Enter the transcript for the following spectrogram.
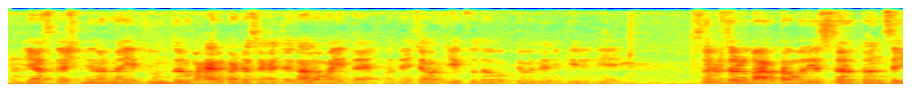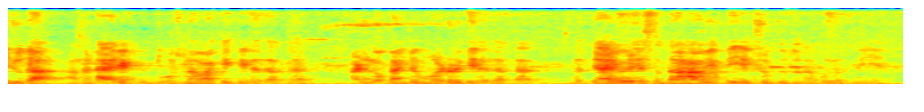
म्हणजे आज काश्मीरांना इथून जर बाहेर काढलं सगळ्या जगाला माहीत आहे पण त्याच्यावर एक सुद्धा वक्तव्य त्यांनी केलेली आहे. सरसळ भारतामध्ये सर तन से जुदा असं डायरेक्ट घोषणावाक्य केलं जातं आणि लोकांचे मर्डर केले जातात. तर त्यावेळी सुद्धा हा व्यक्ती एक शब्द सुद्धा बोलत नाही आहे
